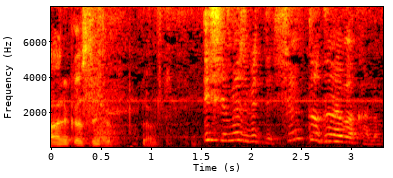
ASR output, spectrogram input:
Harikasın. Evet. İşimiz bitti. Şimdi tadına bakalım.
